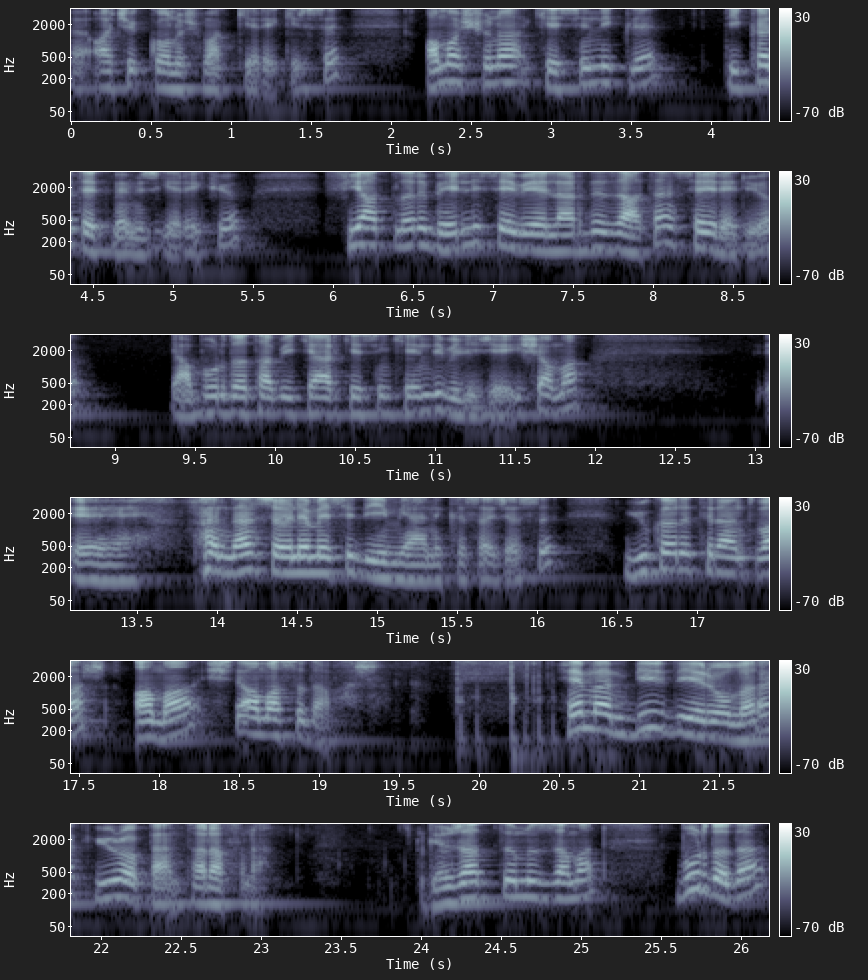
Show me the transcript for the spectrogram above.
E, açık konuşmak gerekirse. Ama şuna kesinlikle dikkat etmemiz gerekiyor. Fiyatları belli seviyelerde zaten seyrediyor. Ya burada tabii ki herkesin kendi bileceği iş ama e, benden söylemesi diyeyim yani kısacası. Yukarı trend var ama işte aması da var. Hemen bir diğeri olarak Europen tarafına göz attığımız zaman burada da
